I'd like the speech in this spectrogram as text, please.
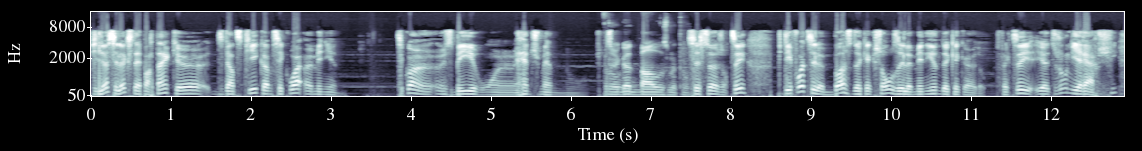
Puis là, c'est là que c'est important que d'identifier comme c'est quoi un minion. C'est quoi un, un sbire ou un henchman ou je sais pas un gars de base, mettons. c'est ça, genre, tu sais. Puis des fois, tu sais, le boss de quelque chose est le minion de quelqu'un d'autre. Fait que, tu sais, il y a toujours une hiérarchie. Puis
